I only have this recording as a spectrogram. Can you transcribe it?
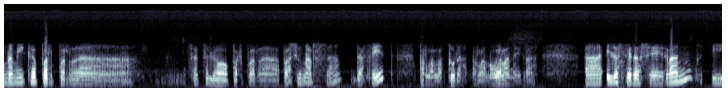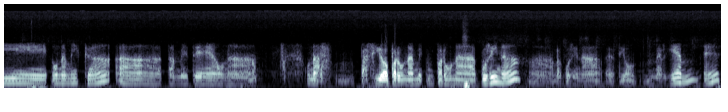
una mica per, per eh, saps allò, per, per apassionar-se, de fet, per la lectura, per la novel·la negra. Uh, ell espera ser gran i una mica uh, també té una, una passió per una, per una cosina, uh, la cosina es diu Meriem, eh?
